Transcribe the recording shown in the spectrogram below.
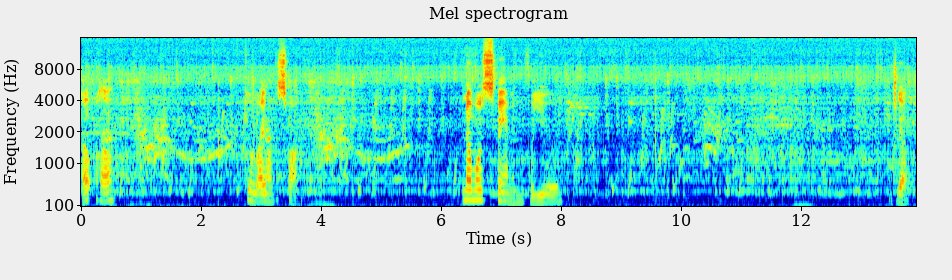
Oh, huh? Kill right on the spot. No more spamming for you. Let's go.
